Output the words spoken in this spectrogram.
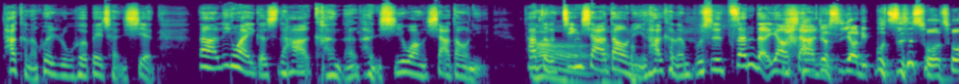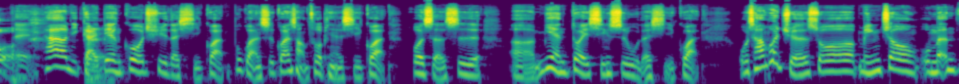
它可能会如何被呈现。那另外一个是他可能很希望吓到你，他这个惊吓到你，他可能不是真的要吓你，他就是要你不知所措。对他要你改变过去的习惯，不管是观赏作品的习惯，或者是呃面对新事物的习惯。我常会觉得说，民众我们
